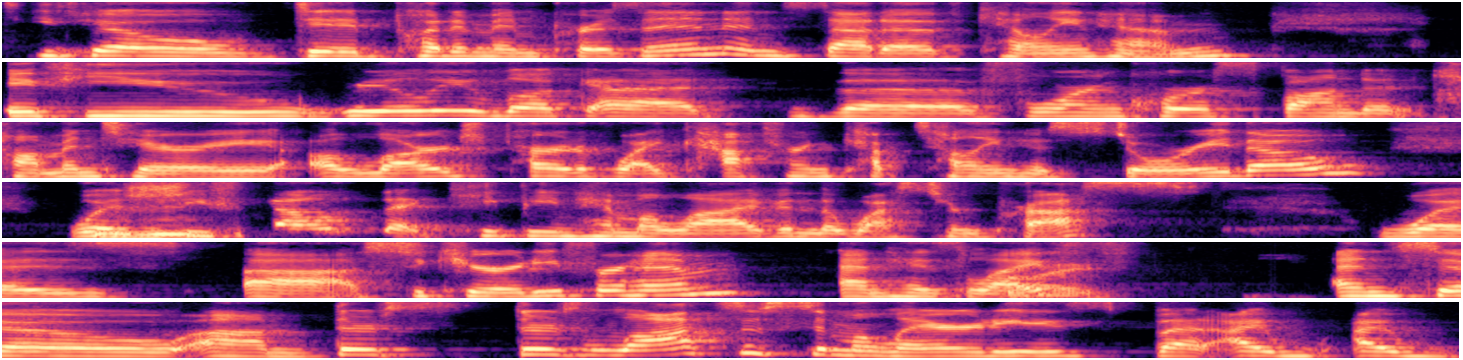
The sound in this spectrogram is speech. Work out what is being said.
Tito did put him in prison instead of killing him. If you really look at the foreign correspondent commentary, a large part of why Katharine kept telling his story, though, was mm-hmm. she felt that keeping him alive in the Western press was uh, security for him and his life. Right. And so um, there's there's lots of similarities, but I I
